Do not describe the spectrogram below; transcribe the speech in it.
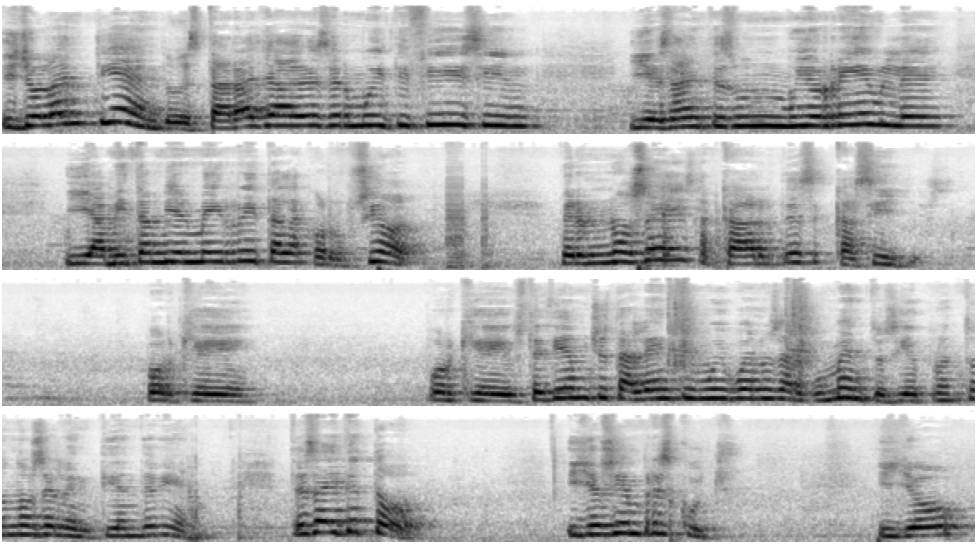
Y yo la entiendo, estar allá debe ser muy difícil y esa gente es muy horrible y a mí también me irrita la corrupción. Pero no sé sacar de casillas, porque porque usted tiene mucho talento y muy buenos argumentos y de pronto no se le entiende bien. Entonces hay de todo. Y yo siempre escucho. Y yo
